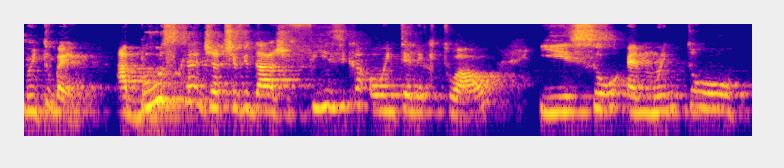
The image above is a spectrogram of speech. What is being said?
muito bem. A busca de atividade física ou intelectual, e isso é muito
